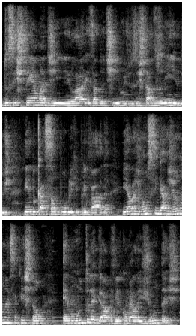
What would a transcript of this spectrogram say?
do sistema de lares adotivos dos Estados Unidos, educação pública e privada, e elas vão se engajando nessa questão. É muito legal ver como elas juntas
